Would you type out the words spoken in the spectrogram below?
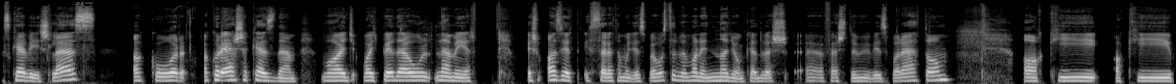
az kevés lesz, akkor, akkor el se kezdem. Vagy, vagy például nem ért. És azért is szeretem, hogy ezt behoztad, mert van egy nagyon kedves eh, festőművész barátom, aki, aki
